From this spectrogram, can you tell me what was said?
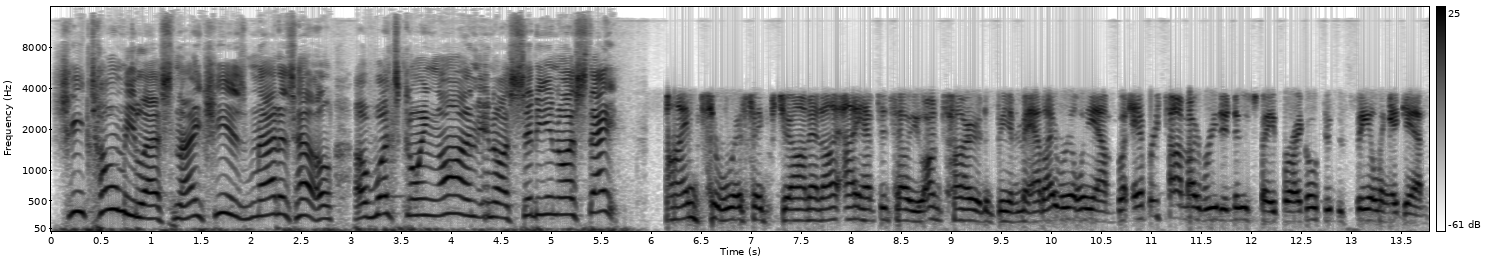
she told me last night she is mad as hell of what's going on in our city and our state. I'm terrific, John, and I, I have to tell you, I'm tired of being mad. I really am. But every time I read a newspaper, I go through the ceiling again.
